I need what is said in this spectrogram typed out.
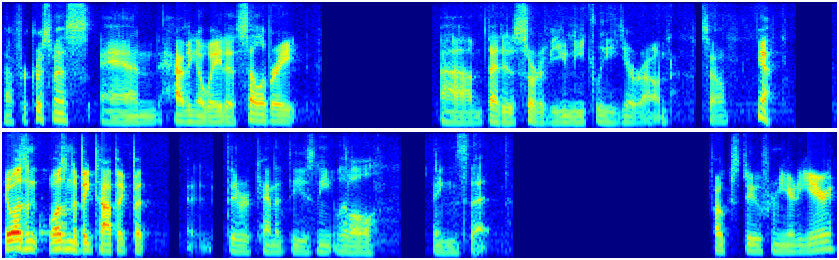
uh, for Christmas and having a way to celebrate um, that is sort of uniquely your own. So yeah, it wasn't wasn't a big topic, but uh, they were kind of these neat little things that folks do from year to year,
